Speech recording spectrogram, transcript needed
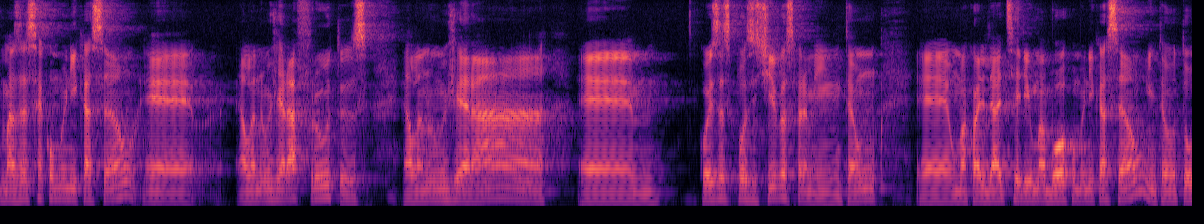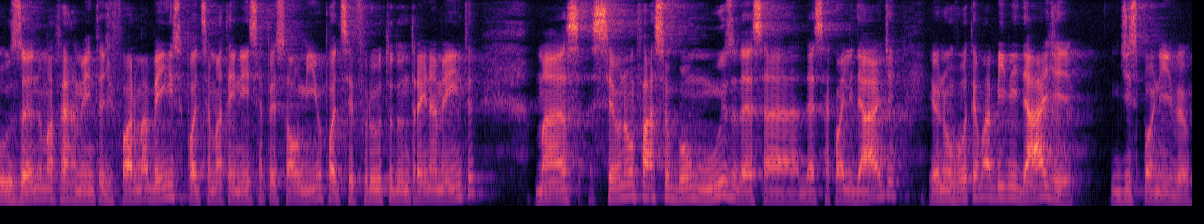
mas essa comunicação é, ela não gerar frutos, ela não gerar é, coisas positivas para mim. Então, é, uma qualidade seria uma boa comunicação, então eu estou usando uma ferramenta de forma bem, isso pode ser uma tendência pessoal minha, pode ser fruto de um treinamento, mas se eu não faço bom uso dessa, dessa qualidade, eu não vou ter uma habilidade disponível.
